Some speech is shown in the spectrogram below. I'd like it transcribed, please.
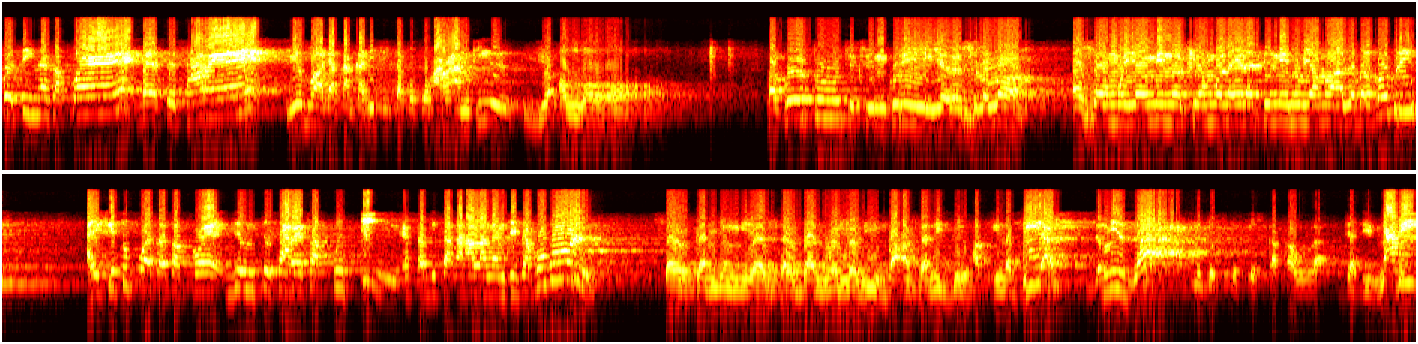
peting datang disita kieu ya Allah. Fakultu tiksingkuri ya Rasulullah. Asamu yaumin wa qiyamul lailatin minhum yamu azab al-qabri ai kitu puasa sapoe jeung teu sare sapeting eta bisa ngahalangan sisa kubur. Saur kanjeng ya sauban wallazi ba'atsani bil haqqi nabiyyan demi zat nugus-nugus ka kaula jadi nabi.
